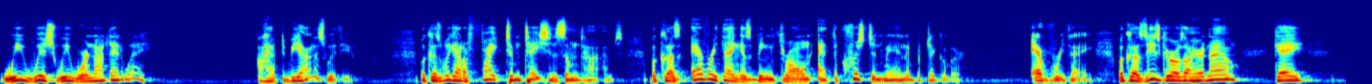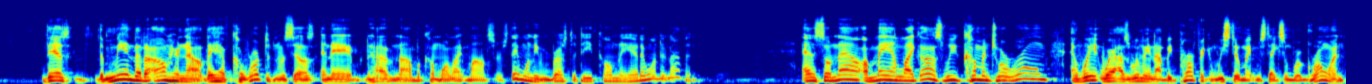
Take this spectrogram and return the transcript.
we wish we were not that way. I have to be honest with you. Because we got to fight temptation sometimes. Because everything is being thrown at the Christian man in particular. Everything. Because these girls out here now, okay, there's the men that are out here now, they have corrupted themselves and they have now become more like monsters. They won't even brush their teeth, comb their hair, they won't do nothing. And so now a man like us, we come into a room and we, whereas we may not be perfect and we still make mistakes and we're growing,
